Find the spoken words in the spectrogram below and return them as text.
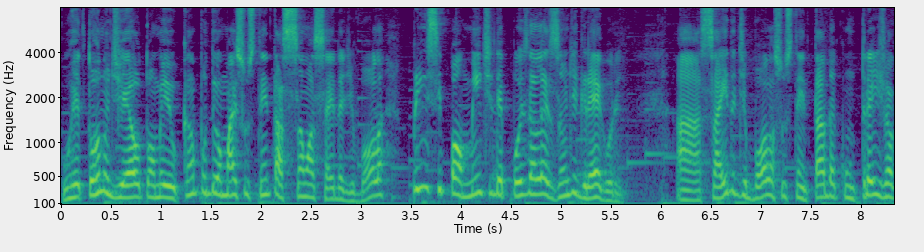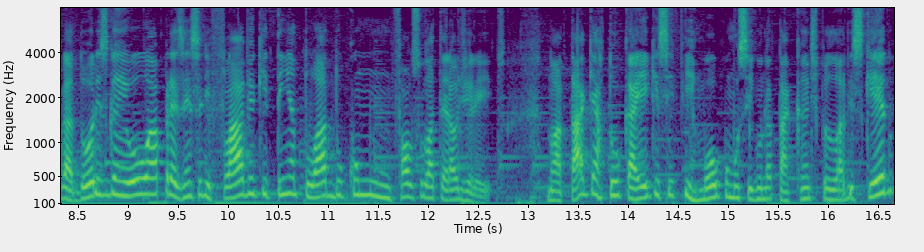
O retorno de Elton ao meio-campo deu mais sustentação à saída de bola, principalmente depois da lesão de Gregory. A saída de bola sustentada com três jogadores ganhou a presença de Flávio, que tem atuado como um falso lateral direito. No ataque, Arthur Kaique se firmou como segundo atacante pelo lado esquerdo,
